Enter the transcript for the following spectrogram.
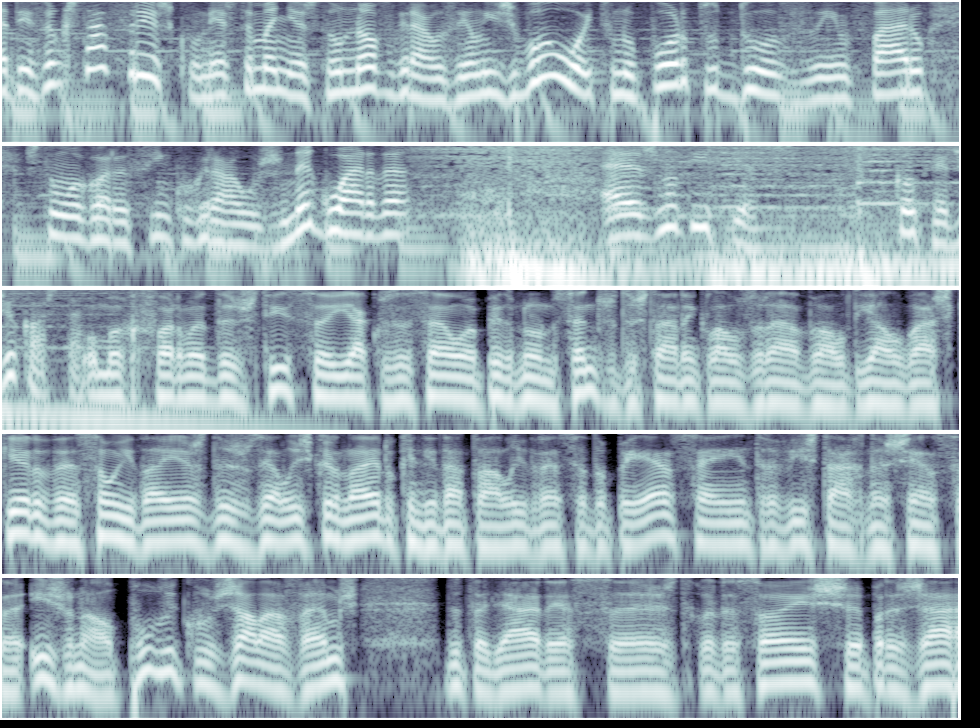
Atenção que está fresco. Nesta manhã estão 9 graus em Lisboa, 8 no Porto, 12 em Faro. Estão agora 5 graus na Guarda. As notícias com Sérgio Costa. Uma reforma da Justiça e a acusação a Pedro Nuno Santos de estar enclausurado ao diálogo à esquerda são ideias de José Luís Carneiro, candidato à liderança do PS, em entrevista à Renascença e Jornal Público. Já lá vamos detalhar essas declarações. Para já,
